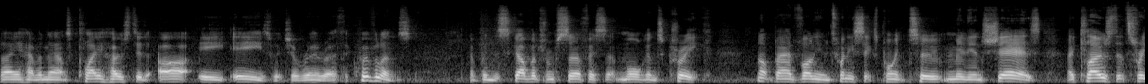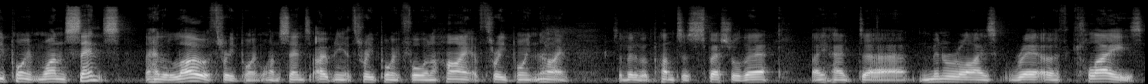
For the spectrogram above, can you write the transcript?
They have announced clay hosted REEs, which are rare earth equivalents, have been discovered from surface at Morgan's Creek. Not bad volume, 26.2 million shares. They closed at 3.1 cents. They had a low of 3.1 cents, opening at 3.4 and a high of 3.9. It's a bit of a punter's special there. They had uh, mineralized rare earth clays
